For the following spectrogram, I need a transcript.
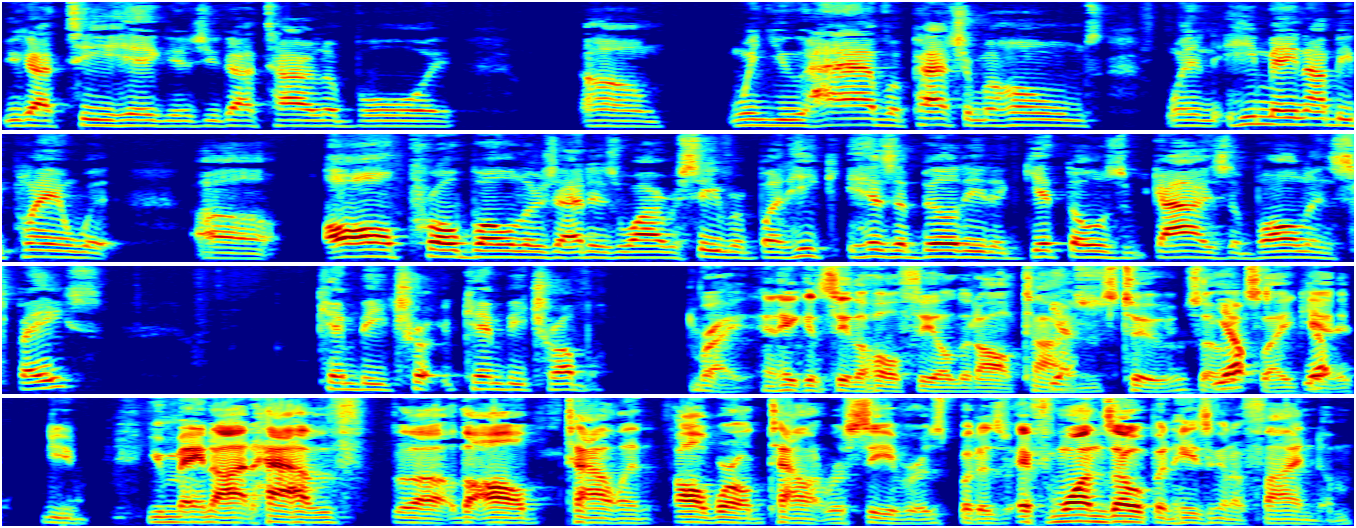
you got Tee Higgins, you got Tyler Boyd. Um, when you have a Patrick Mahomes, when he may not be playing with uh, all Pro Bowlers at his wide receiver, but he his ability to get those guys the ball in space can be tr- can be trouble. Right, and he can see the whole field at all times yes. too. So yep. it's like, yep. yeah, you you may not have the the all talent, all world talent receivers, but as, if one's open, he's going to find them.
